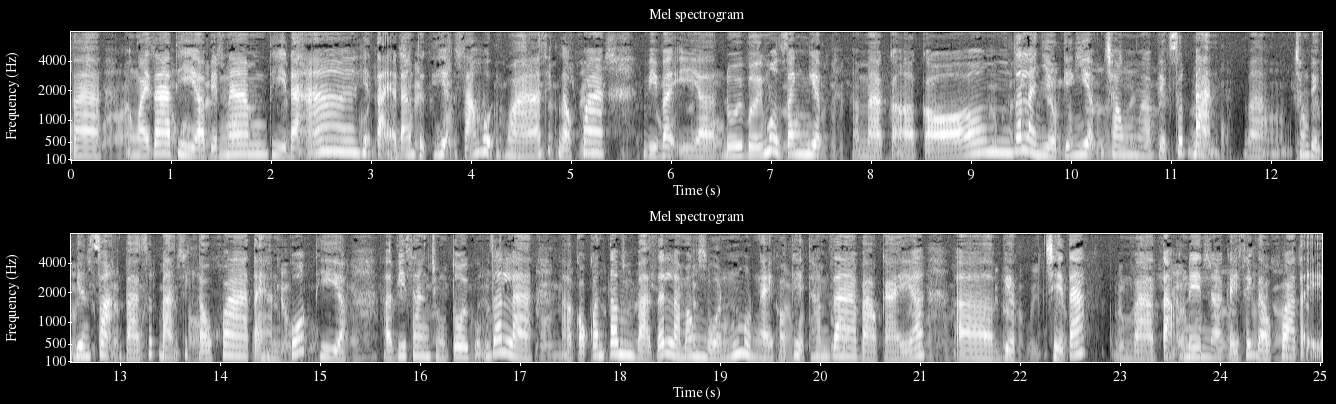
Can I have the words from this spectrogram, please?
và ngoài ra thì Việt Nam thì đã hiện tại đang thực hiện xã hội hóa sách giáo khoa. Vì vậy đối với một doanh nghiệp mà có, có rất là nhiều kinh nghiệm trong việc xuất bản và trong việc biên soạn và xuất bản sách giáo khoa tại Hàn Quốc thì uh, Vi Sang chúng tôi cũng rất là uh, có quan tâm và rất là mong muốn một ngày có thể tham gia vào cái uh, việc chế tác và tạo nên cái sách giáo khoa tại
